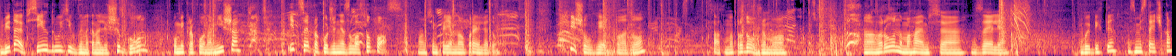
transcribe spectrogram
Вітаю всіх друзів! Ви на каналі ShipGone. У мікрофона Міша. І це проходження The Last of Us. Вам всім приємного перегляду. Пішов геть, падло. Так, ми а, гру, намагаємося Зелі вибігти з містечка.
